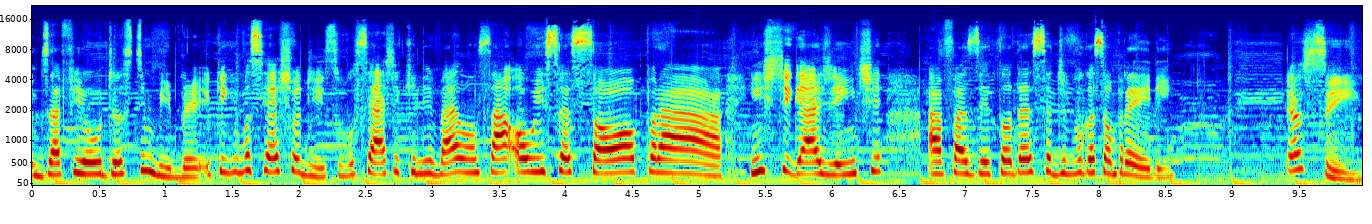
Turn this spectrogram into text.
desafiou o Justin Bieber. E o que, que você achou disso? Você acha que ele vai lançar ou isso é só pra instigar a gente a fazer toda essa divulgação pra ele? É assim,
